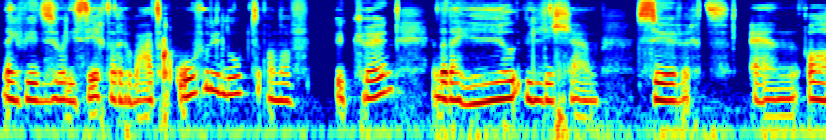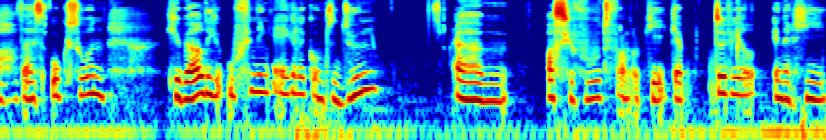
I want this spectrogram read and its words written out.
Dat je visualiseert dat er water over je loopt vanaf je kruin. En dat dat heel je lichaam zuivert. En oh, dat is ook zo'n geweldige oefening eigenlijk om te doen. Um, als je voelt van oké, ik heb te veel energie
